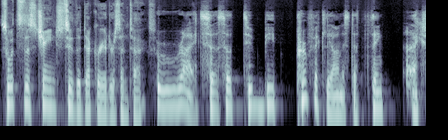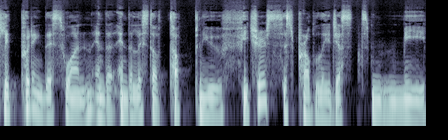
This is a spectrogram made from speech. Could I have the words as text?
So, what's this change to the decorator syntax? Right. So, so to be perfectly honest, I think actually putting this one in the in the list of top new features is probably just me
